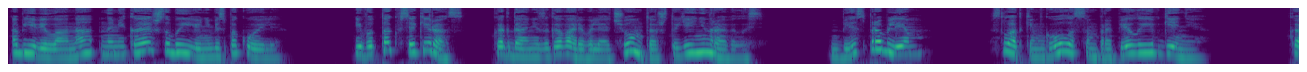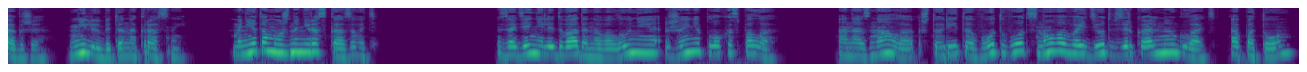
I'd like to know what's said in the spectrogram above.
объявила она, намекая, чтобы ее не беспокоили. И вот так всякий раз, когда они заговаривали о чем-то, что ей не нравилось. Без проблем. Сладким голосом пропела Евгения. Как же, не любит она красный. Мне-то можно не рассказывать. За день или два до новолуния Женя плохо спала. Она знала, что Рита вот-вот снова войдет в зеркальную гладь, а потом,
